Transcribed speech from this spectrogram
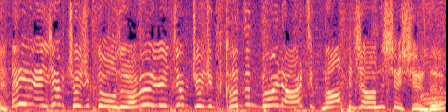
evleneceğim çocuk da olacağım evleneceğim çocuk. Kadın böyle artık ne yapacağını şaşırdı.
